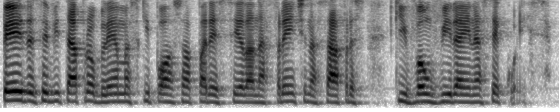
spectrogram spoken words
perdas, evitar problemas que possam aparecer lá na frente nas safras que vão vir aí na sequência.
